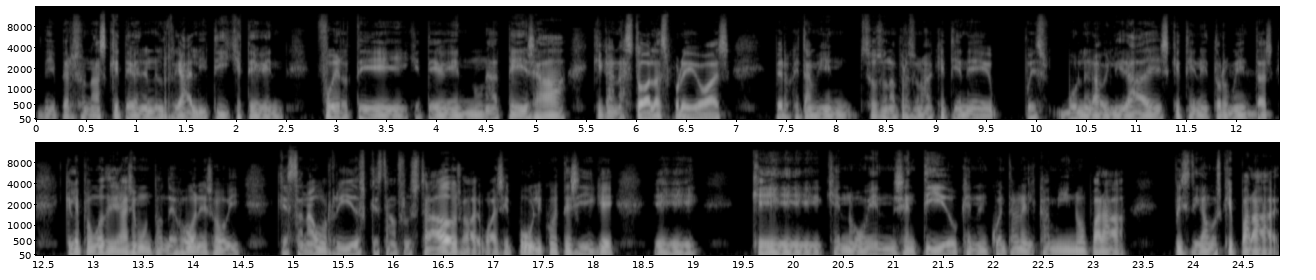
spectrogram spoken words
de, personas que te ven en el reality, que te ven fuerte, que te ven una tesa, que ganas todas las pruebas, pero que también sos una persona que tiene pues vulnerabilidades, que tiene tormentas, ¿qué le podemos decir a ese montón de jóvenes hoy que están aburridos, que están frustrados, o a, ese público que te sigue, eh, que, que no ven sentido, que no encuentran el camino para, pues digamos que para,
